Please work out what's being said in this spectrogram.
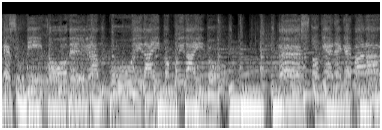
que es un hijo del gran cuidadito, cuidadito. Esto tiene que parar,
